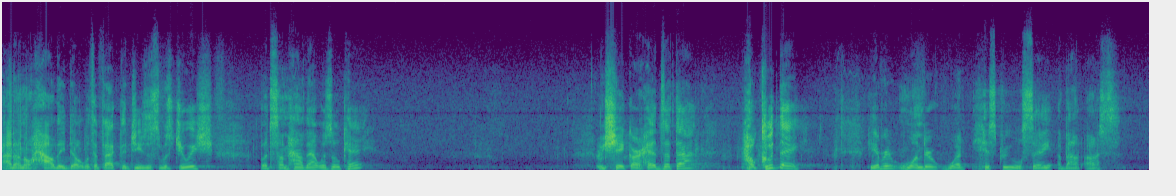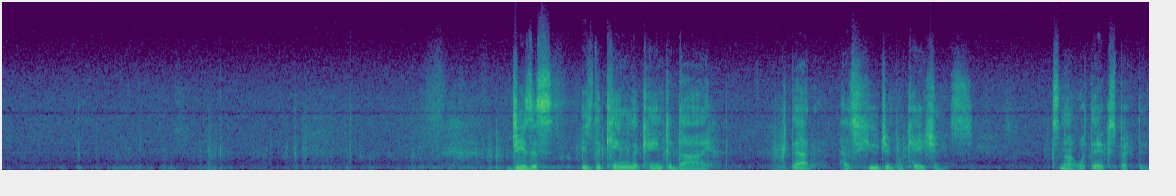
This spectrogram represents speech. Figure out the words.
I don't know how they dealt with the fact that Jesus was Jewish, but somehow that was okay. We shake our heads at that. How could they? Do you ever wonder what history will say about us? Jesus is the king that came to die. That has huge implications. It's not what they expected.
